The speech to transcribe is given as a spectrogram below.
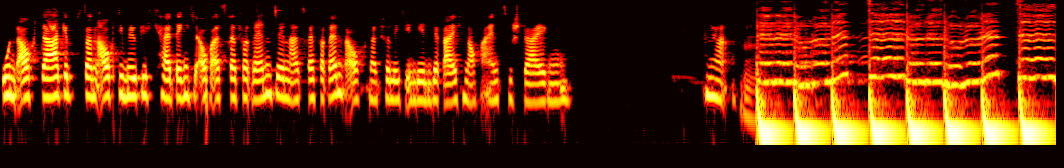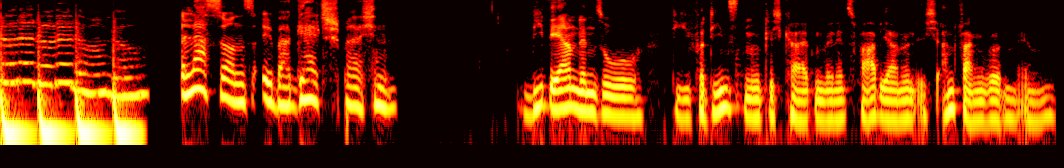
Und auch da gibt es dann auch die Möglichkeit, denke ich, auch als Referentin, als Referent auch natürlich in den Bereichen auch einzusteigen. Ja. Lass uns über Geld sprechen. Wie wären denn so die Verdienstmöglichkeiten, wenn jetzt Fabian und ich anfangen würden im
